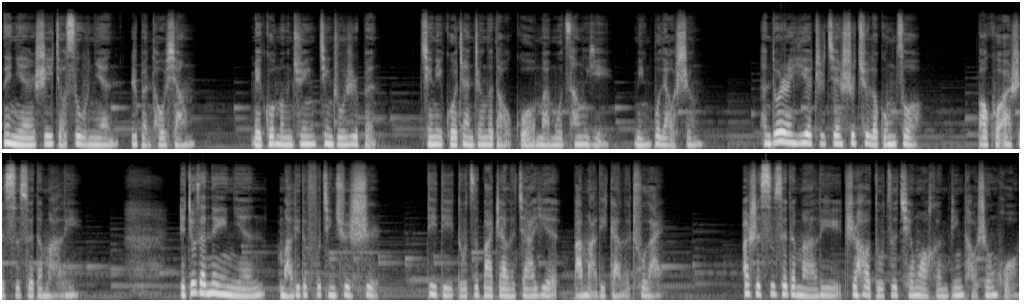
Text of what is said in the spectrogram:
那年是一九四五年，日本投降。美国盟军进驻日本，经历过战争的岛国满目苍夷，民不聊生。很多人一夜之间失去了工作，包括二十四岁的玛丽。也就在那一年，玛丽的父亲去世，弟弟独自霸占了家业，把玛丽赶了出来。二十四岁的玛丽只好独自前往横滨讨生活。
